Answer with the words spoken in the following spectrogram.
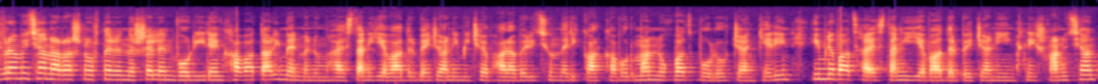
Եվրամիության առաջնորդները նշել են, որ իրենք հավատարիմ են մնում Հայաստանի եւ Ադրբեջանի միջև հարաբերությունների կարգավորման ուղղված բոլոր ջանքերին, հիմնված Հայաստանի եւ Ադրբեջանի ինքնիշխանության,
